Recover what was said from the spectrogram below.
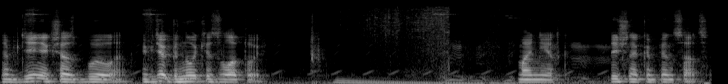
Денег сейчас было. И где гноки золотой? монетка. Отличная компенсация.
